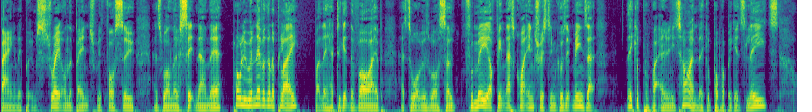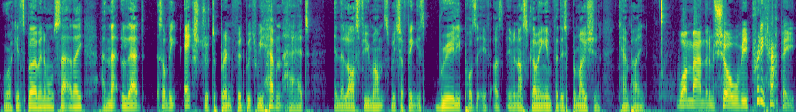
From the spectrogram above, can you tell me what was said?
bang, they put him straight on the bench with Fosu as well. And they were sitting down there. Probably were never going to play, but they had to get the vibe as to what was well. So for me, I think that's quite interesting because it means that they could pop up at any time. They could pop up against Leeds or against Birmingham on Saturday, and that will add something extra to Brentford, which we haven't had in the last few months, which I think is really positive, even us going in for this promotion campaign. One man that I'm sure will be pretty happy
